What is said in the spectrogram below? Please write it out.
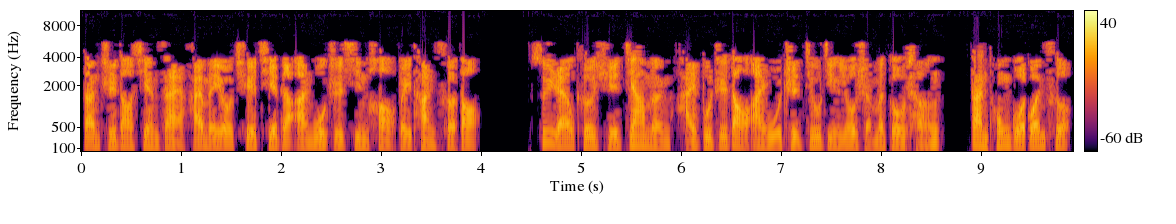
但直到现在还没有确切的暗物质信号被探测到。虽然科学家们还不知道暗物质究竟由什么构成，但通过观测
